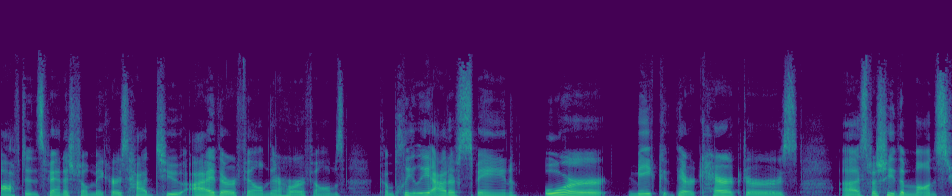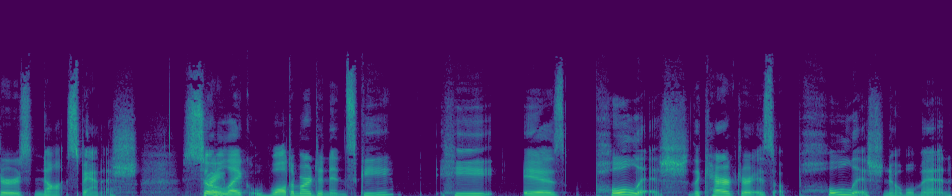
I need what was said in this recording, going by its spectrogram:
Often Spanish filmmakers had to either film their horror films completely out of Spain or make their characters, uh, especially the monsters, not Spanish. So, Right. like Waldemar Daninsky, he is Polish. The character is a Polish nobleman,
